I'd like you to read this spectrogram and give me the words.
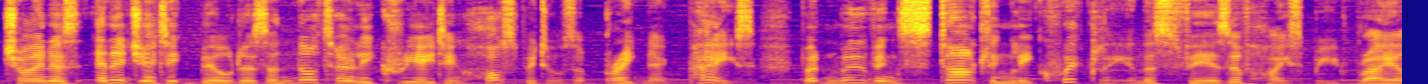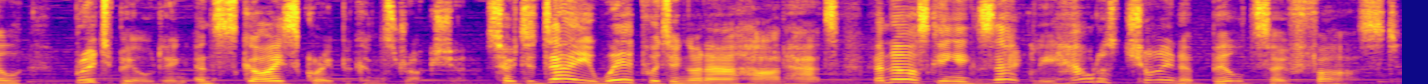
China's energetic builders are not only creating hospitals at breakneck pace, but moving startlingly quickly in the spheres of high speed rail, bridge building, and skyscraper construction. So today we're putting on our hard hats and asking exactly how does China build so fast?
